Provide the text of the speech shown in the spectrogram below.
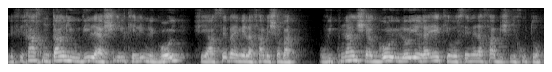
לפיכך מותר ליהודי להשאיל כלים לגוי שיעשה בהם מלאכה בשבת, ובתנאי שהגוי לא ייראה כעושה מלאכה בשליחותו.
